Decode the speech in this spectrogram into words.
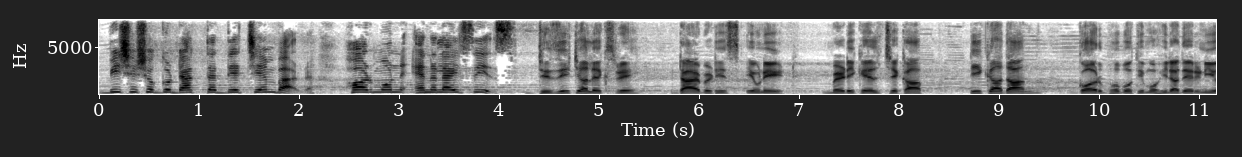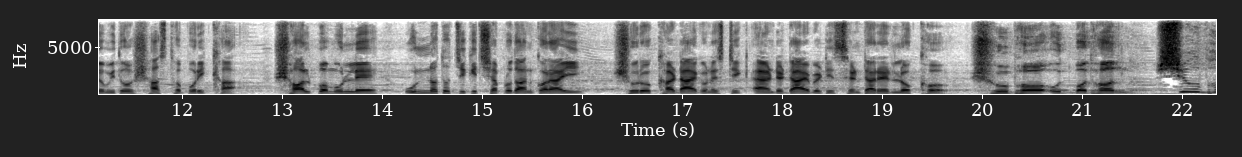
বিশেষজ্ঞ ডাক্তারদের chamber hormone analysis. Digital X-ray diabetes unit medical check up টিকাদান গর্ভবতী মহিলাদের নিয়মিত স্বাস্থ্য পরীক্ষা স্বল্প মূল্যে উন্নত চিকিৎসা প্রদান করাই সুরক্ষা ডায়াগনস্টিক অ্যান্ড ডায়াবেটিস সেন্টারের লক্ষ্য। শুভ উদ্বোধন। শুভ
